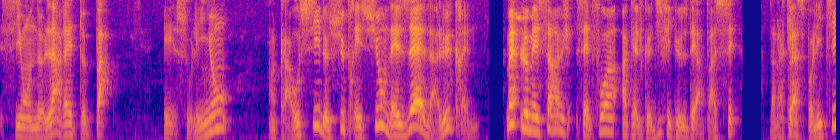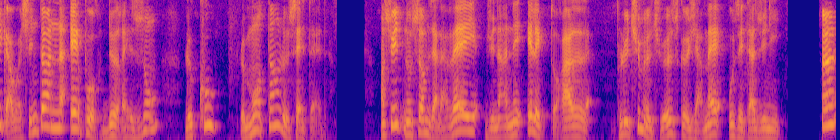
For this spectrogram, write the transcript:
si on ne l'arrête pas. Et soulignons en cas aussi de suppression des aides à l'Ukraine. Mais le message, cette fois, a quelques difficultés à passer dans la classe politique à Washington et pour deux raisons, le coût, le montant de cette aide. Ensuite, nous sommes à la veille d'une année électorale plus tumultueuse que jamais aux États-Unis. Un,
